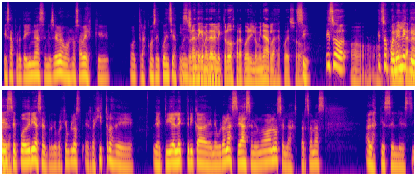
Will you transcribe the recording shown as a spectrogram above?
esas proteínas en el cerebro, vos no sabés qué otras consecuencias pueden Y seguramente hay que meter electrodos para poder iluminarlas después. sí. Eso, eso ponele que se podría hacer, porque por ejemplo, eh, registros de, actividad eléctrica de neuronas se hacen en humanos en las personas a las que se les,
